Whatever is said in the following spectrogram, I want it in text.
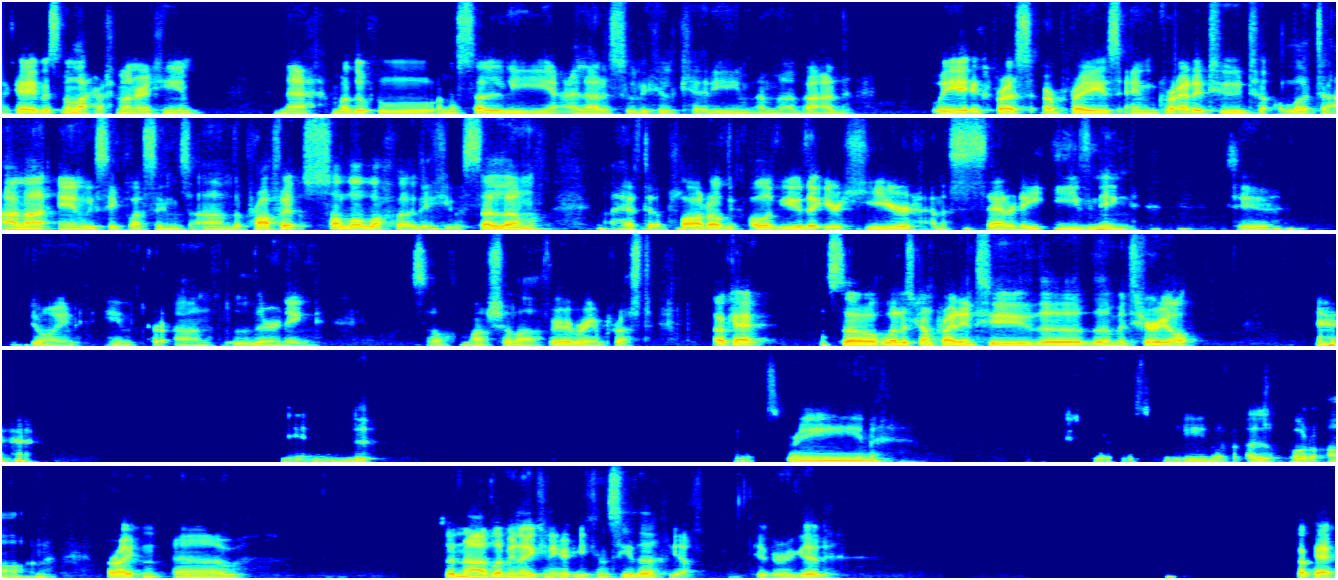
Okay, بسم الله الرحمن الرحيم نحمده ونصلي على رسوله الكريم أما بعد We express our praise and gratitude to Allah Ta'ala and we seek blessings on the Prophet Sallallahu Alaihi Wasallam. I have to applaud all, all of you that you're here on a Saturday evening to join in Quran learning. So, mashallah, very, very impressed. Okay, so let us jump right into the, the material. and screen the screen of Al Quran. All right. Uh, so Nod, let me know you can hear. You can see the yeah. Very good. Okay.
